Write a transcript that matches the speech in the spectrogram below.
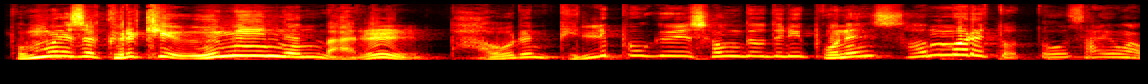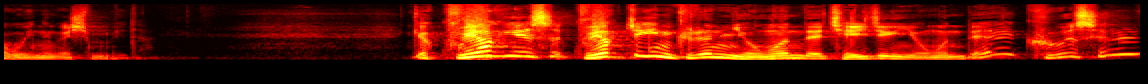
본문에서 그렇게 의미 있는 말을 바울은 빌립보 교회 성도들이 보낸 선물에 또, 또 사용하고 있는 것입니다. 그러니까 구약에서 구약적인 그런 용어인데 제의적인 용어인데 그것을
